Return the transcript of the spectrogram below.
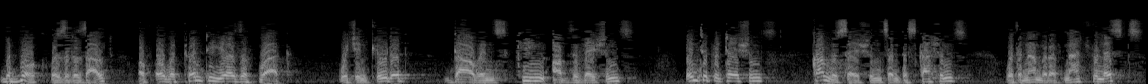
The book was a result of over 20 years of work, which included Darwin's keen observations, interpretations, conversations and discussions with a number of naturalists,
